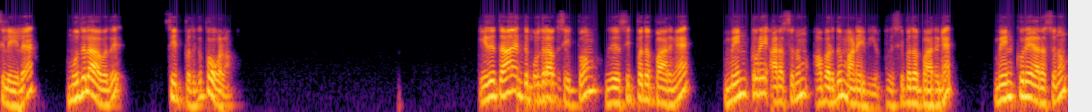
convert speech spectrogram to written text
சிலையில முதலாவது சிற்பத்துக்கு போகலாம். இதுதான் இந்த முதலாவது சிற்பம் இது சிற்பத்தை பாருங்க. மென்குறை அரசனும் அவரது மனைவியும். இந்த சிற்பத்தை பாருங்க. மென்குறை அரசனும்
